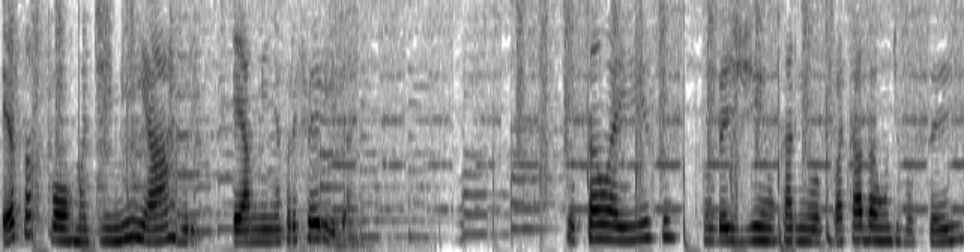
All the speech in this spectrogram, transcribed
essa forma de mini árvore é a minha preferida. Então é isso. Um beijinho carinhoso para cada um de vocês.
